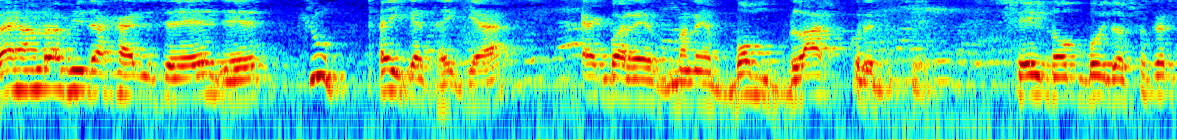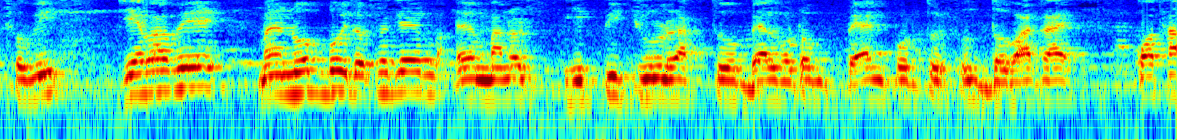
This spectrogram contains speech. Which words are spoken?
রায়হান রাফি দেখা দিছে যে, চুপ থাইকা থাইকা একবারে মানে বম ব্লাস্ট করে দিছে। সেই নব্বই দশকের ছবি, যেভাবে মানে নব্বই দশকের মানুষ হিপ্পি চুল রাখতো বেল প্যান্ট পরতো, শুদ্ধ ভাষায় কথা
